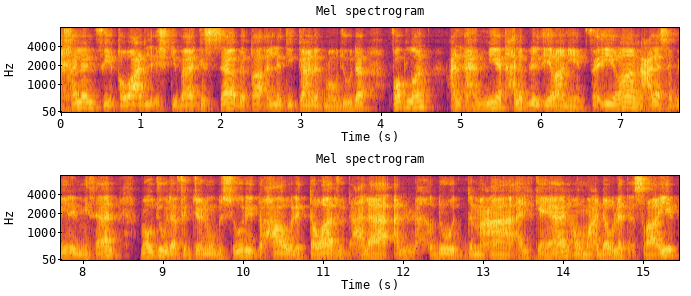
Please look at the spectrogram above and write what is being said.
خلل في قواعد الاشتباك السابقة التي كانت موجودة فضلا عن أهمية حلب للإيرانيين. فإيران على سبيل المثال موجودة في الجنوب السوري تحاول التواجد على الحدود مع الكيان أو مع دولة إسرائيل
